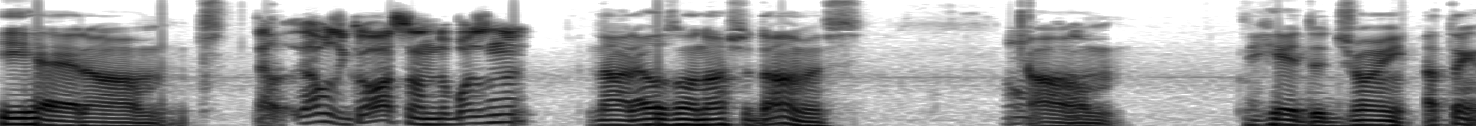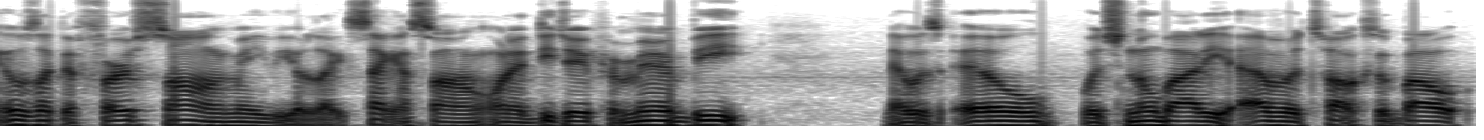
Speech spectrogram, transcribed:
he had um. That, that was Godson, wasn't it? No, nah, that was on Nastradamus. Oh, um, he had the joint. I think it was like the first song, maybe or like second song on a DJ Premier beat that was ill, which nobody ever talks about.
